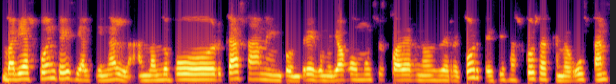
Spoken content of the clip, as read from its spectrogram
varias fuentes y al final, andando por casa, me encontré, como yo hago muchos cuadernos de recortes y esas cosas que me gustan,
